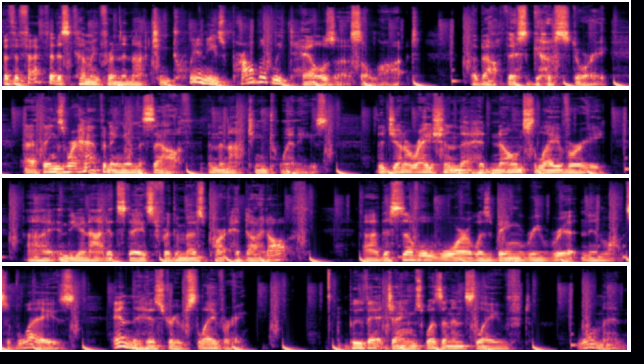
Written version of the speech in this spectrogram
But the fact that it's coming from the 1920s probably tells us a lot about this ghost story. Uh, things were happening in the South in the 1920s. The generation that had known slavery uh, in the United States, for the most part, had died off. Uh, the Civil War was being rewritten in lots of ways and the history of slavery. Bouvette James was an enslaved woman.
